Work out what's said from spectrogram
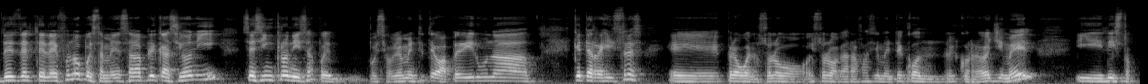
desde el teléfono, pues también está la aplicación y se sincroniza, pues, pues obviamente te va a pedir una que te registres, eh, pero bueno, esto lo, esto lo agarra fácilmente con el correo de Gmail y listo.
